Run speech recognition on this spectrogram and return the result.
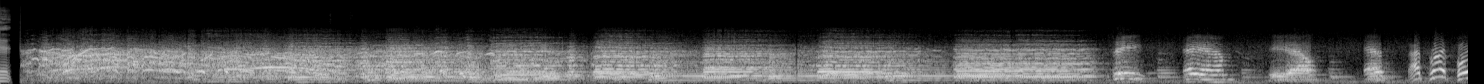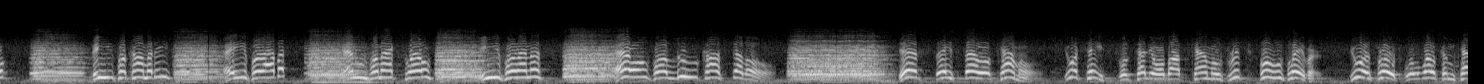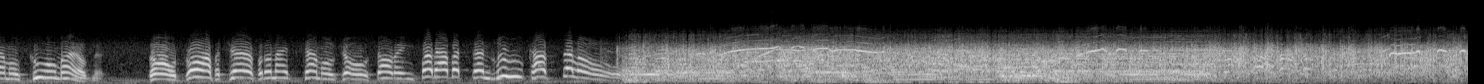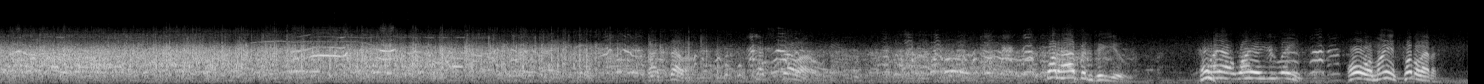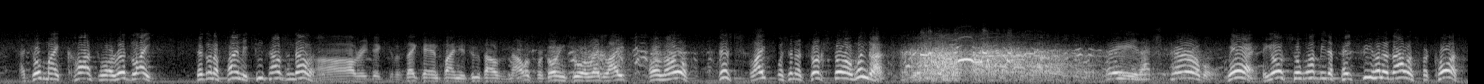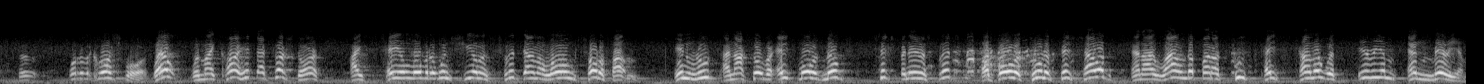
C A M E L S. That's right, folks. B for comedy, A for Abbott, M for Maxwell, E for Ennis, L for Lou Costello. Yes, they spell camel. Your taste will tell you about camel's rich, full flavor. Your throat will welcome camel's cool mildness. So draw up a chair for tonight's Camel Show starring Bud Abbott and Lou Costello. Costello. Costello. What happened to you? Why, are, why are you late? Oh, am I in trouble, Abbott? I drove my car to a red light. They're going to fine me $2,000. Oh, ridiculous. They can't find you $2,000 for going through a red light. Oh, no. This light was in a drugstore window. Hey, that's terrible. Yeah, they also want me to pay $300 for costs. Uh, what are the costs for? Well, when my car hit that drugstore, I sailed over the windshield and slid down a long soda fountain. En route, I knocked over eight molded milks, six banana splits, a bowl of tuna fish salad, and I wound up on a toothpaste counter with Irium and Miriam.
